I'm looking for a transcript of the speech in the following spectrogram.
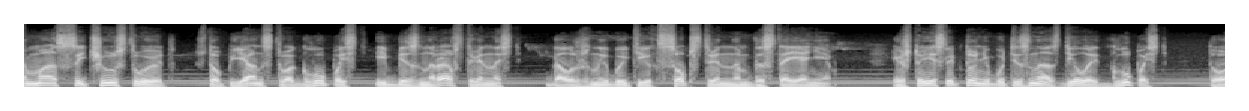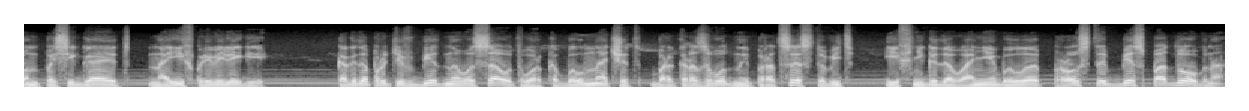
массы чувствуют, что пьянство, глупость и безнравственность должны быть их собственным достоянием, и что если кто-нибудь из нас делает глупость, то он посягает на их привилегии. Когда против бедного Саутворка был начат бракоразводный процесс, то ведь их негодование было просто бесподобно.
